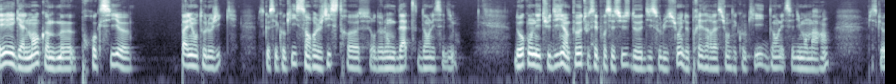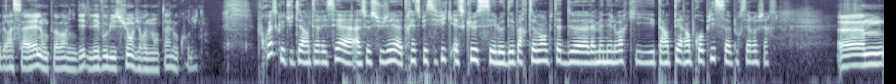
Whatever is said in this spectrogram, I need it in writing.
et également comme euh, proxy paléontologique, puisque ces coquilles s'enregistrent sur de longues dates dans les sédiments. Donc on étudie un peu tous ces processus de dissolution et de préservation des coquilles dans les sédiments marins, puisque grâce à elles, on peut avoir une idée de l'évolution environnementale au cours du temps. Pourquoi est-ce que tu t'es intéressé à, à ce sujet euh, très spécifique? Est-ce que c'est le département peut-être de la Maine-et-Loire qui est un terrain propice pour ces recherches? Euh,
